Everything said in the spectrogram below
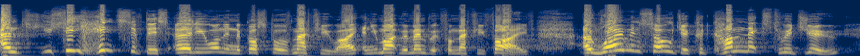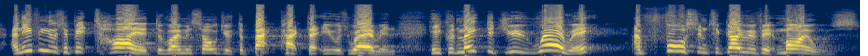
And you see hints of this earlier on in the Gospel of Matthew, right? And you might remember it from Matthew 5. A Roman soldier could come next to a Jew, and if he was a bit tired, the Roman soldier, of the backpack that he was wearing, he could make the Jew wear it and force him to go with it miles.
